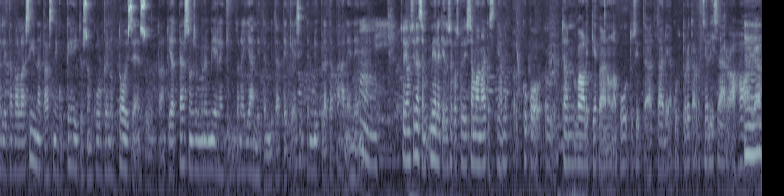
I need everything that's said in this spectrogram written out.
Eli tavallaan siinä taas niin kuin kehitys on kulkenut toiseen suuntaan. Ja tässä on semmoinen mielenkiintoinen jännite, mitä tekee sitten nyplätä vähän enemmän. Mm. Toi on sinänsä mielenkiintoista, koska siis samanaikaisesti ihan koko tämän vaalikevään ollaan puhuttu sitä, että taide ja kulttuuri tarvitsee lisää rahaa mm. ja,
